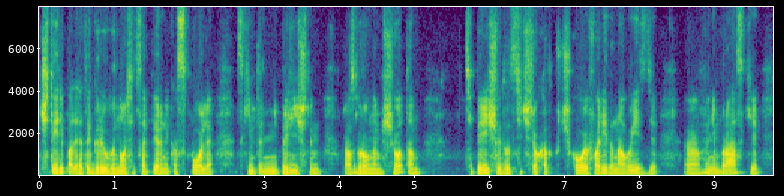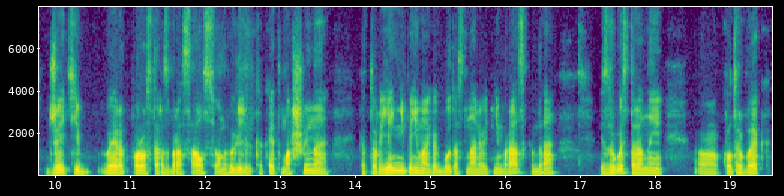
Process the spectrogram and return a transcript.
четыре подряд игры выносит соперника с поля с каким-то неприличным разгромным счетом. Теперь еще и 24-очковый фаворит на выезде э, в Небраске. Джей Ти Барретт просто разбросался. Он выглядит как какая-то машина, которую я не понимаю, как будут останавливать Небраска, да. И с другой стороны, э, квотербек, э,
